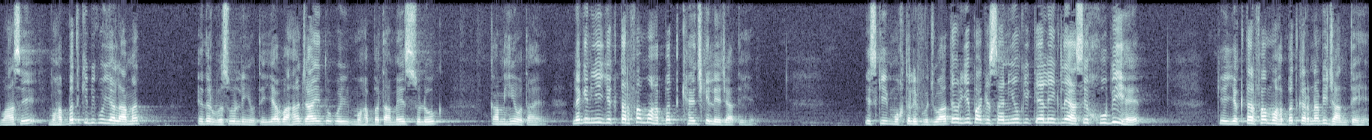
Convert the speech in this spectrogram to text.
وہاں سے محبت کی بھی کوئی علامت ادھر وصول نہیں ہوتی، یا وہاں جائیں تو کوئی محبت آمیز سلوک کم ہی ہوتا ہے۔ لیکن یہ یک طرفہ محبت کھینچ کے لے جاتی ہے۔ اس کی مختلف وجوہات ہیں اور یہ پاکستانیوں کی کہہ لیں ایک لحاظ سے خوبی ہے کہ یک طرفہ محبت کرنا بھی جانتے ہیں۔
